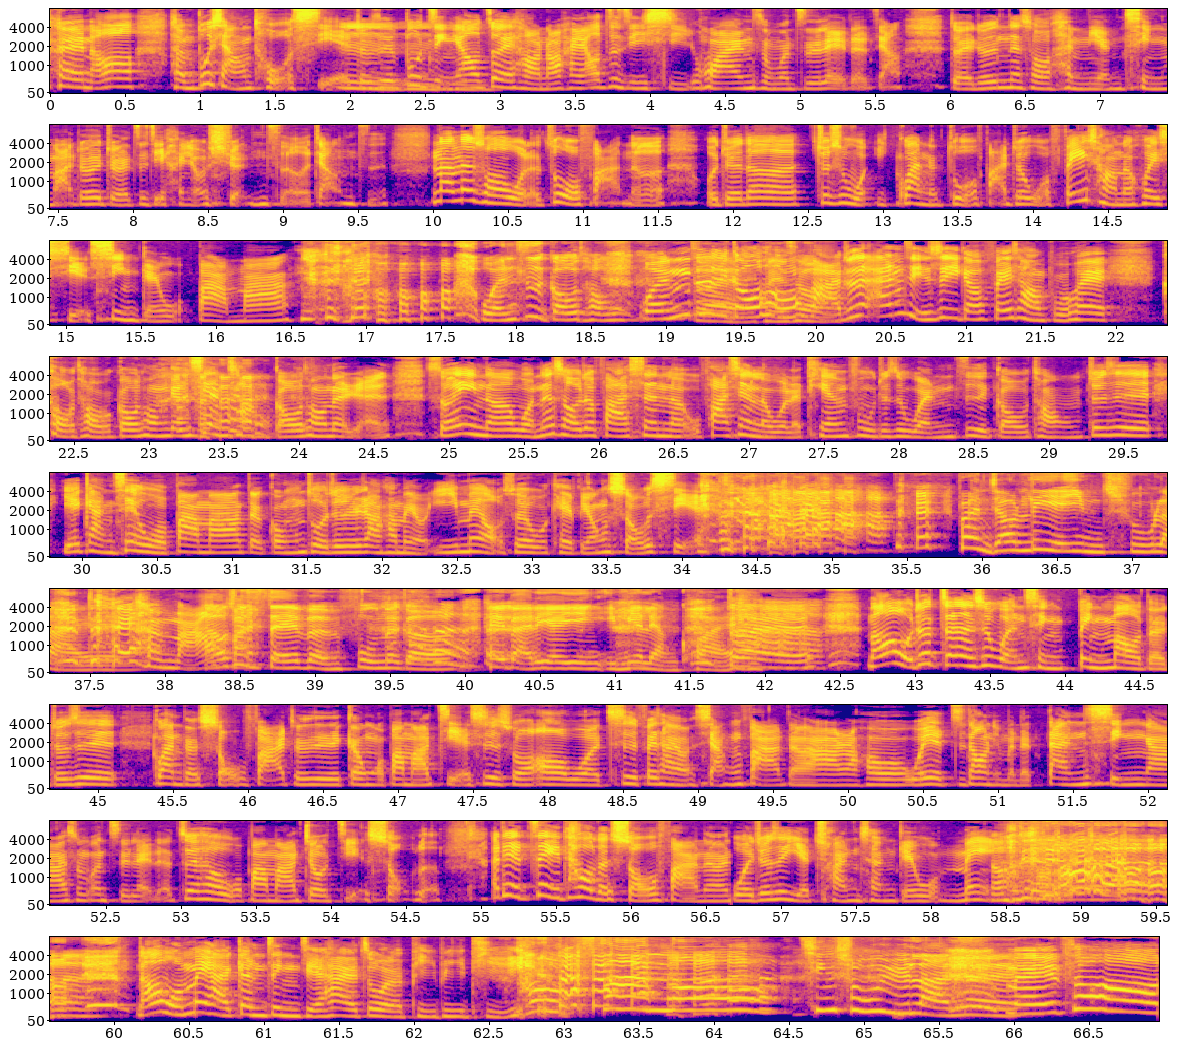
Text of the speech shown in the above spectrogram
对，然后很不想妥协，嗯、就是不仅要最好，嗯、然后还要自己喜欢什么之类的，这样，对，就是那时候很年轻嘛，就会觉得自己很有选择这样子。那那时候我的做法呢，我觉得就是我一贯的做法，就我非常的会写信给我爸妈，文字沟通，文字沟通法，就是安吉是一个非常不会口头沟通跟现场沟通的人，所以呢，我那时候就发。发现了，我发现了我的天赋就是文字沟通，就是也感谢我爸妈的工作，就是让他们有 email，所以我可以不用手写，不然你就要列印出来，对，很麻烦，然后去 seven 付那个 黑白列印一面两块，对，然后我就真的是文情并茂的，就是惯的手法，就是跟我爸妈解释说，哦，我是非常有想法的啊，然后我也知道你们的担心啊什么之类的，最后我爸妈就接受了，而且这一套的手。手法呢，我就是也传承给我妹，然后我妹还更进阶，她还做了 PPT，好赞哦，青出于蓝哎，没错，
